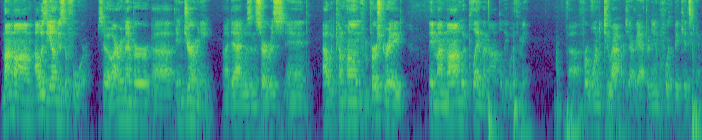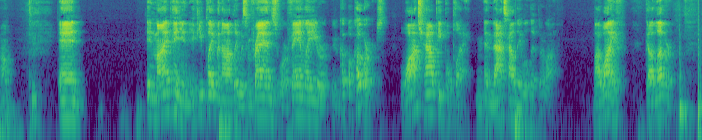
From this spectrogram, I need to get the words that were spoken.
my mom, I was the youngest of four. So I remember uh, in Germany, my dad was in the service, and I would come home from first grade, and my mom would play Monopoly with me uh, for one to two hours every afternoon before the big kids came home. And in my opinion, if you play Monopoly with some friends or family or, co- coworkers, watch how people play, mm-hmm. and that's how they will live their life my wife, God love her,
